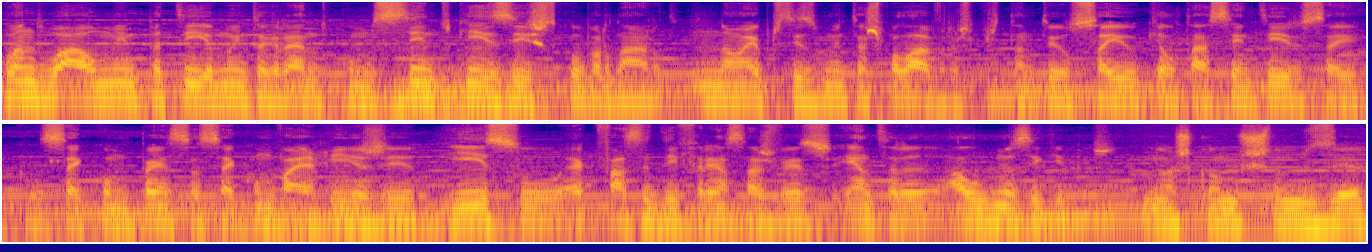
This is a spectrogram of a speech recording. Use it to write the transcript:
quando há uma empatia muito grande, como sinto que existe com o Bernardo, não é preciso muitas palavras. Portanto, eu sei o que ele está a sentir, sei, sei como pensa, sei como vai reagir e isso é que faz a diferença às vezes entre algumas equipas. Nós, como costumamos dizer,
